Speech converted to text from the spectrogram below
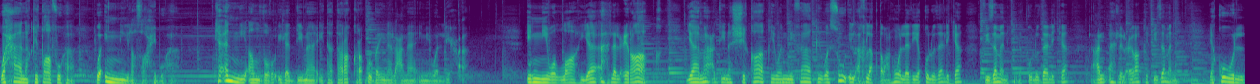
وحان قطافها وإني لصاحبها كأني أنظر إلى الدماء تترقرق بين العمائم واللحى. إني والله يا أهل العراق يا معدن الشقاق والنفاق وسوء الأخلاق. طبعا هو الذي يقول ذلك في زمنه يقول ذلك عن أهل العراق في زمنه. يقول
